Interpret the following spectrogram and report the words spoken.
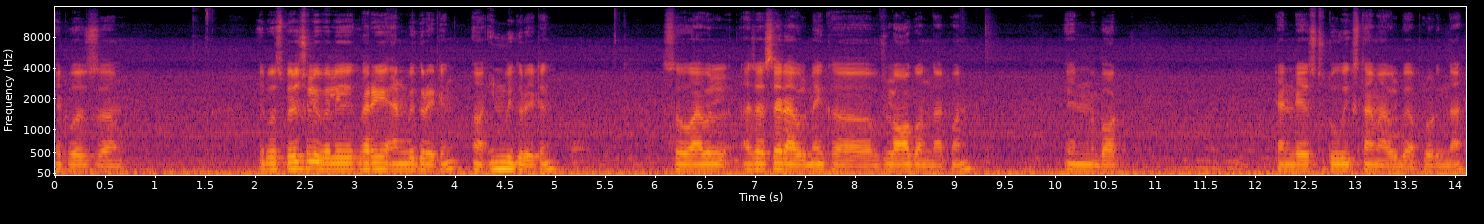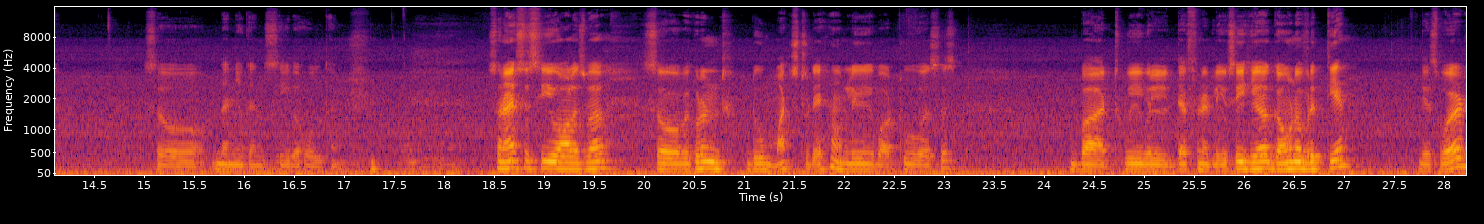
it was um, it was spiritually very very invigorating uh, invigorating so i will as i said i will make a vlog on that one in about 10 days to 2 weeks time i will be uploading that. So then you can see the whole thing. So nice to see you all as well. So we couldn't do much today only about two verses. But we will definitely you see here gauna vritya this word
